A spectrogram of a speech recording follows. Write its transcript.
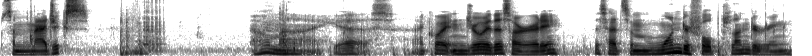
Some magics. Oh my, yes. I quite enjoy this already. This had some wonderful plundering.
